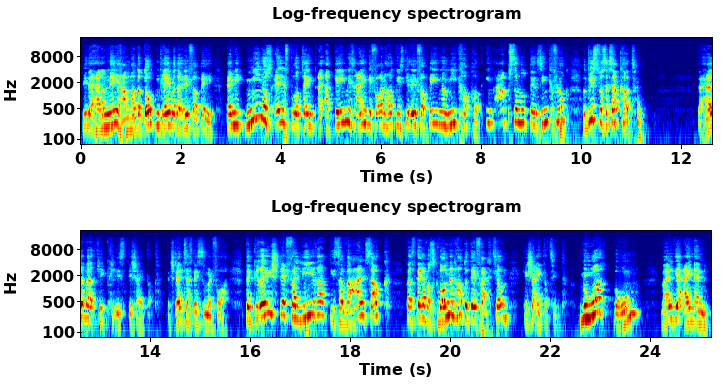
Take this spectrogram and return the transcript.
wie der Herr Nehammer, der Totengräber der ÖVP, der mit minus 11% ein Ergebnis eingefahren hat, wie es die ÖVP noch nie gehabt hat. Im absoluten Sinkflug. Und wisst, was er gesagt hat? Der Herbert Kickl ist gescheitert. Jetzt stellt sich das mal vor. Der größte Verlierer dieser Wahl sagt, dass der, was gewonnen hat und die Fraktion gescheitert sind. Nur, warum? Weil wir einen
